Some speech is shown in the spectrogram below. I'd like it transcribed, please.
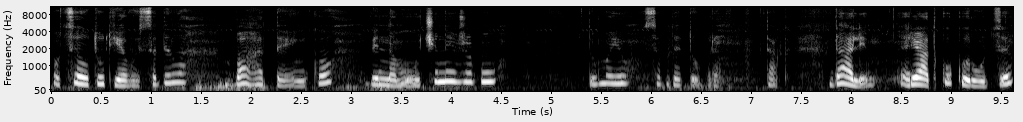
Оце отут я висадила багатенько. Він намучений вже був. Думаю, все буде добре. Так, далі ряд кукурудзи.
